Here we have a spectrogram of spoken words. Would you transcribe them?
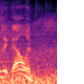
How's it going?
